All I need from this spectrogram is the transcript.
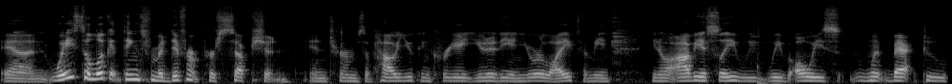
and ways to look at things from a different perception in terms of how you can create unity in your life. I mean, you know obviously we we've always went back to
